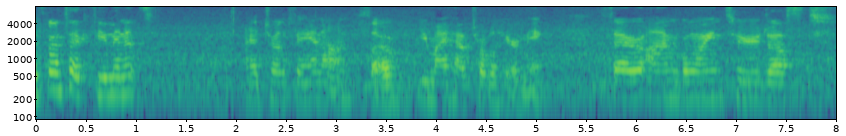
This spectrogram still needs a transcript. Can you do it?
it's going to take a few minutes. I turn the fan on, so you might have trouble hearing me. So I'm going to just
